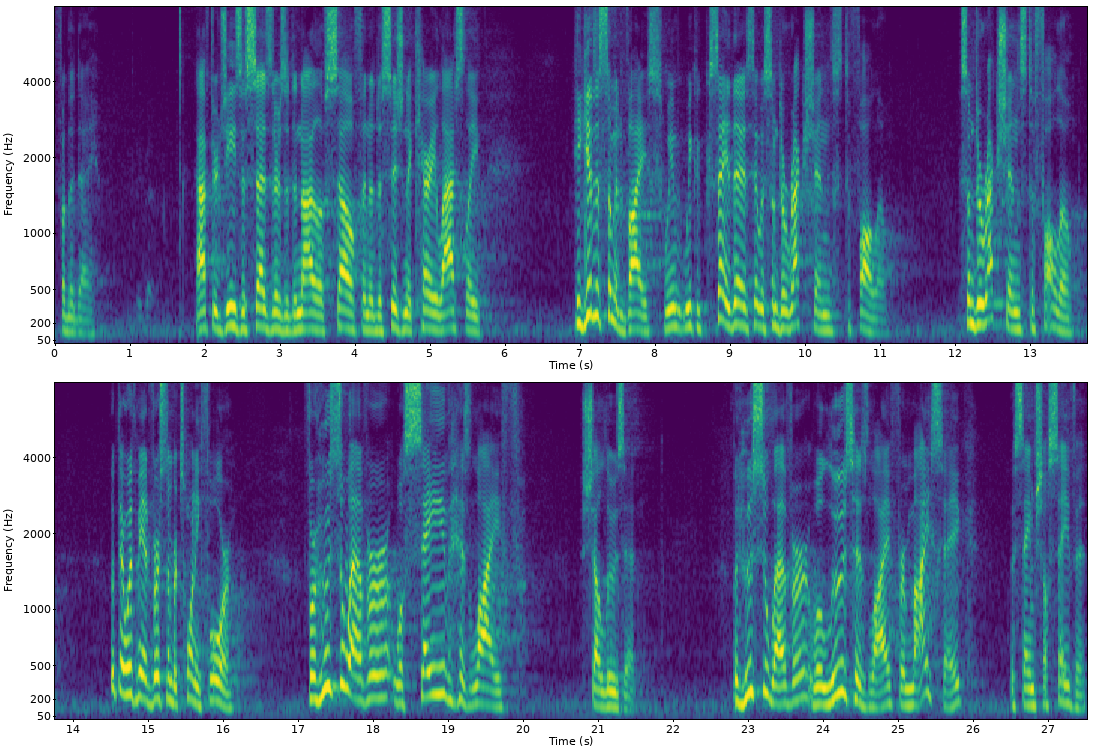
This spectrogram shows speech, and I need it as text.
for the day. After Jesus says there's a denial of self and a decision to carry, lastly, He gives us some advice. We, we could say this it was some directions to follow. Some directions to follow. Look there with me at verse number 24. For whosoever will save his life shall lose it. But whosoever will lose his life for my sake, the same shall save it.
